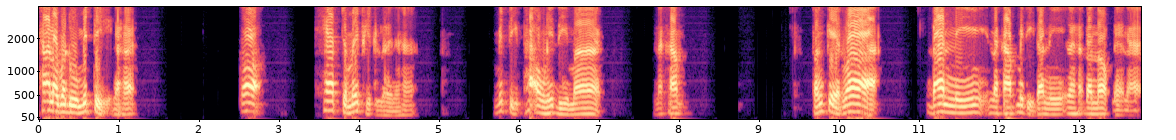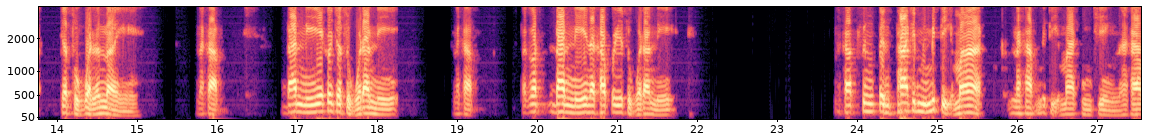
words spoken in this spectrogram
ถ้าเรามาดูมิตินะฮะก็แทบจะไม่ผิดเลยนะฮะมิติพระองค์นี้ดีมากนะครับ สังเกตว่าด้านนี้นะครับ มิติด้านนี้นะฮะด้านนอกเนี่ยนะฮะจะสูงกว่าด้านในนะครับ ด้านนี้ก็จะสูงกว่าด้านนี้นะครับ แล้วก็ด้านนี้นะครับ ก็จะสูงกว่าด้านนี้นะครับ ซึ่งเป็นผ้าที่มีมิติมากนะครับ มิติมากจริง ๆนะครับ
